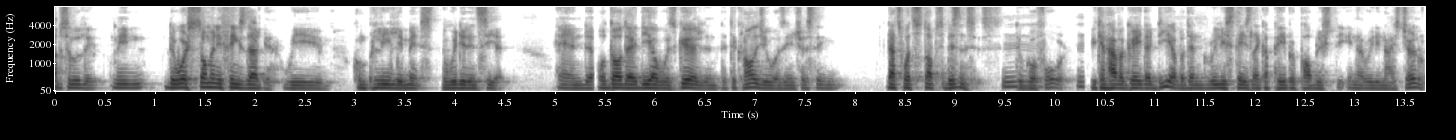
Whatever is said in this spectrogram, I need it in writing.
Absolutely. I mean, there were so many things that we completely missed. We didn't see it. And uh, although the idea was good and the technology was interesting, that's what stops businesses to go forward. You can have a great idea, but then really stays like a paper published in a really nice journal.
